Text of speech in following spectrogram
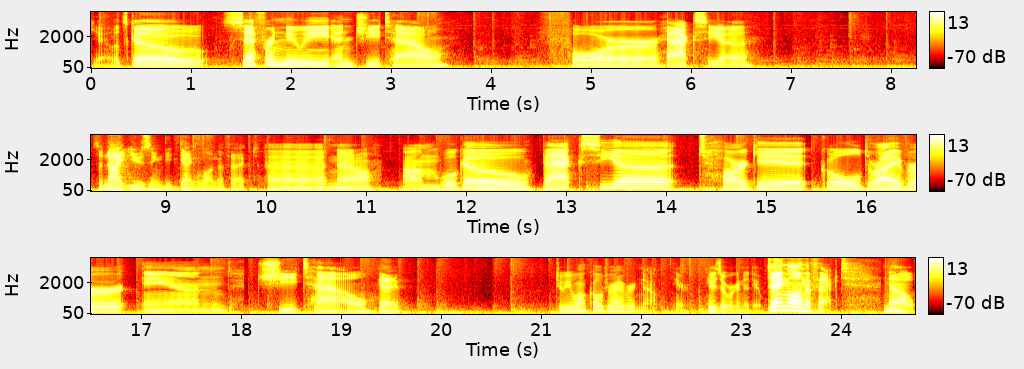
yeah. Let's go Zefraniu and G Tao for Axia. So not using the Denglong effect. Uh, no. Um, we'll go Baxia, target Gold Driver, and G Tao. Okay. Do we want Gold Driver? No. Here. Here's what we're gonna do. Denglong effect. No.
